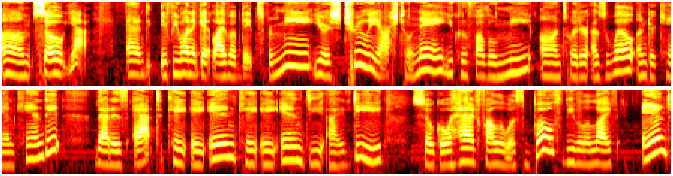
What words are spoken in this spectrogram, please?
Um, so yeah. And if you want to get live updates from me, yours truly, Ash Tonee, you can follow me on Twitter as well under Can Candid. That is at K A N K A N D I D. So go ahead, follow us both, Viva La Life and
